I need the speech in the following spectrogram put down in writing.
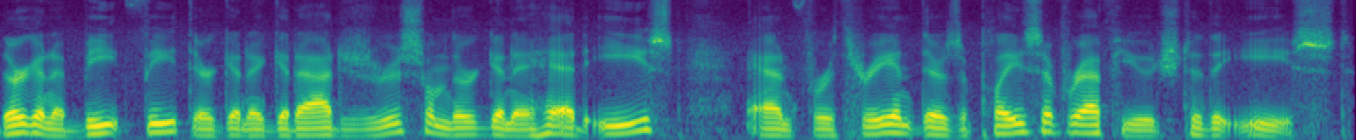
They're going to beat feet. They're going to get out of Jerusalem. They're going to head east. And for three, and there's a place of refuge to the east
